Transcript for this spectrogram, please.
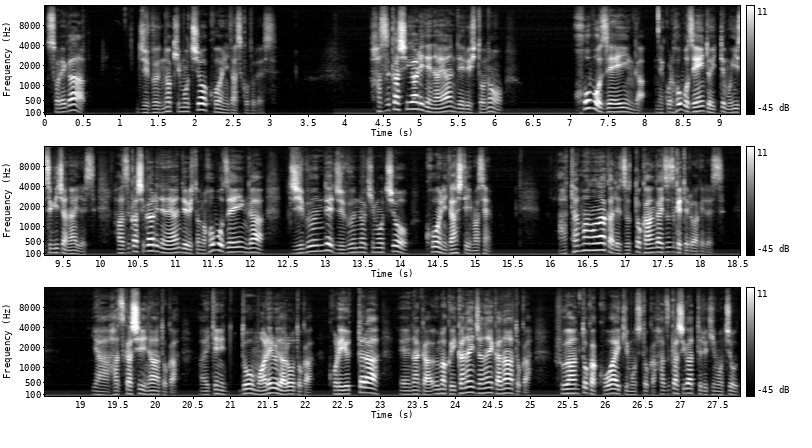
それが自分の気持ちを声に出すことです。恥ずかしがりで悩んでいる人のほぼ全員が、ね、これほぼ全員と言っても言い過ぎじゃないです。恥ずかしがりで悩んでいる人のほぼ全員が自分で自分の気持ちを声に出していません。頭の中でずっと考え続けてるわけです。いや恥ずかしいなとか相手にどう思われるだろうとかこれ言ったら、えー、なんかうまくいかないんじゃないかなとか不安とか怖い気持ちとか恥ずかしがってる気持ちを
